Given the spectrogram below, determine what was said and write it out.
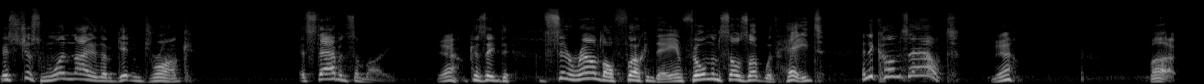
It's just one night of them getting drunk and stabbing somebody Yeah. because they d- sit around all fucking day and fill themselves up with hate, and it comes out. Yeah. Fuck.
